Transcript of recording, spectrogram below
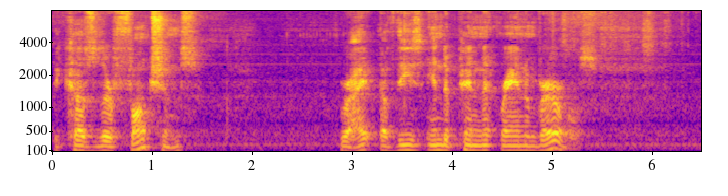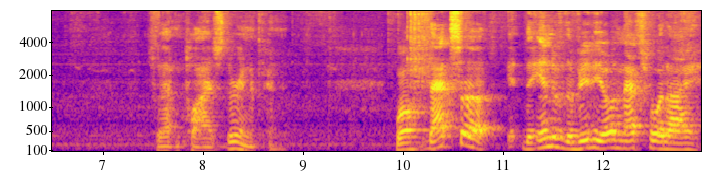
because they're functions, right, of these independent random variables. So that implies they're independent. Well, that's uh, the end of the video, and that's what I,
